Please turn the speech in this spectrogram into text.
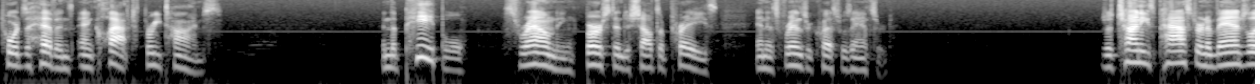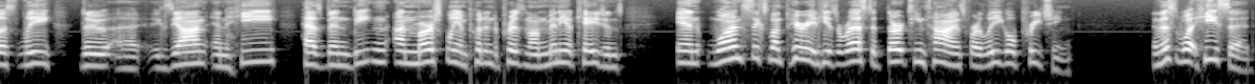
towards the heavens and clapped three times. And the people surrounding burst into shouts of praise, and his friend's request was answered. There's a Chinese pastor and evangelist, Li Du uh, Xian, and he has been beaten unmercifully and put into prison on many occasions. In one six month period, he is arrested 13 times for illegal preaching. And this is what he said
